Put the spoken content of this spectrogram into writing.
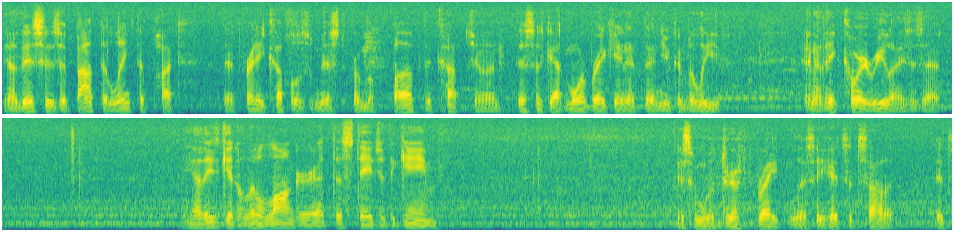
Now, this is about the length of putt that Freddie Couples missed from above the cup, John. This has got more break in it than you can believe. And I think Corey realizes that. Yeah, these get a little longer at this stage of the game. This one will drift right unless he hits it solid. It's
